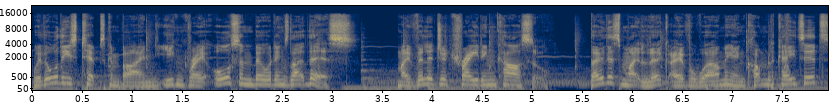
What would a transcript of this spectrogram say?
With all these tips combined, you can create awesome buildings like this. My villager trading castle. Though this might look overwhelming and complicated,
